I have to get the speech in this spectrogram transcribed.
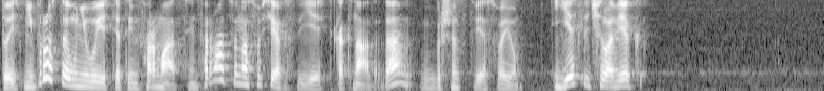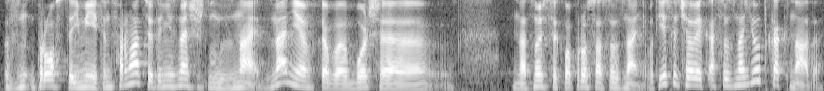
То есть не просто у него есть эта информация. Информация у нас у всех есть как надо, да, в большинстве своем. Если человек просто имеет информацию, это не значит, что он знает. Знание как бы больше э, относится к вопросу осознания. Вот если человек осознает, как надо,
